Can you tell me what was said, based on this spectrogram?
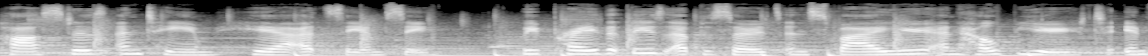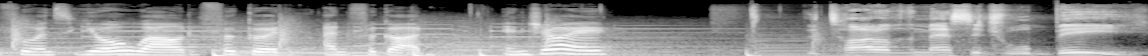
pastors, and team here at CMC. We pray that these episodes inspire you and help you to influence your world for good and for God. Enjoy! The title of the message will be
